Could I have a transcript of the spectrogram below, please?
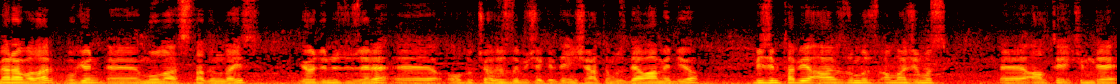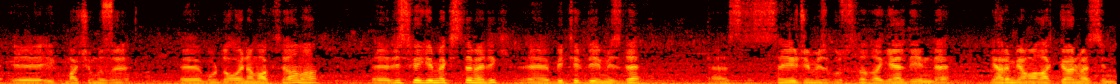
Merhabalar. Bugün e, Muğla stadındayız. Gördüğünüz üzere e, oldukça hızlı bir şekilde inşaatımız devam ediyor. Bizim tabii arzumuz, amacımız e, 6 Ekim'de e, ilk maçımızı e, burada oynamaktı ama e, riske girmek istemedik. E, bitirdiğimizde e, seyircimiz bu stada geldiğinde yarım yamalak görmesin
